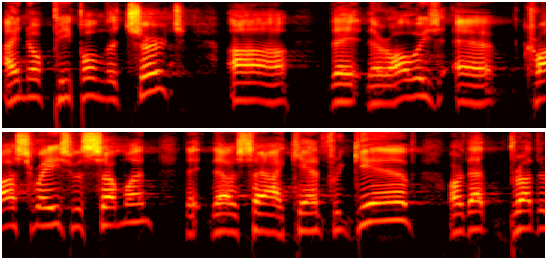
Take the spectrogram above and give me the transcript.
I know people in the church, uh, they, they're always uh, crossways with someone. They, they'll say, I can't forgive, or that brother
